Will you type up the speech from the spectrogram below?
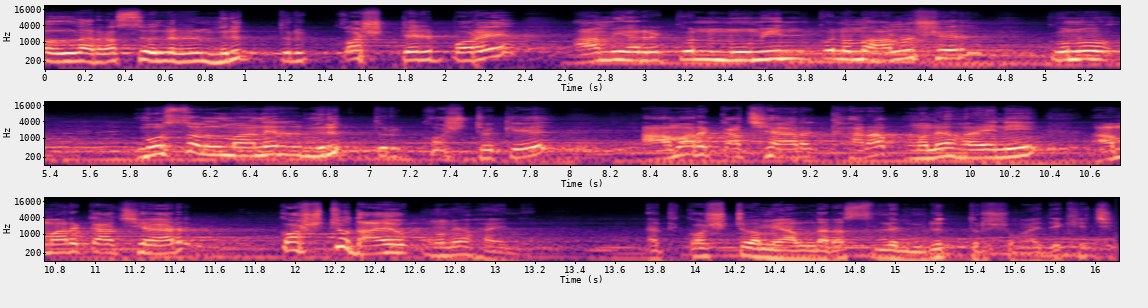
আল্লাহ রাসূলের মৃত্যুর কষ্টের পরে আমি আর কোন মুমিন, কোনো মানুষের, কোনো মুসলমানের মৃত্যুর কষ্টকে আমার কাছে আর খারাপ মনে হয়নি, আমার কাছে আর কষ্টদায়ক মনে হয়নি। এত কষ্ট আমি আল্লাহ রাসুলের মৃত্যুর সময় দেখেছি।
